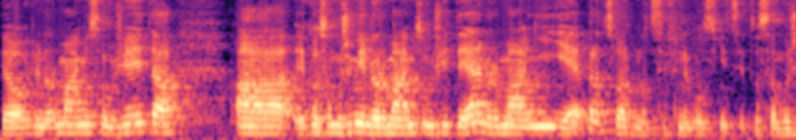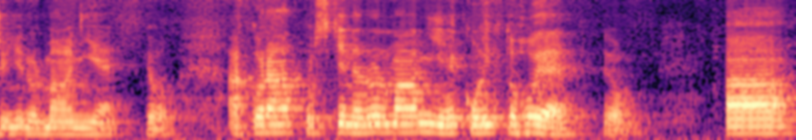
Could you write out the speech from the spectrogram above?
Jo, že normální soužit a, a jako samozřejmě normální soužit je a normální je pracovat v noci v nemocnici, to samozřejmě normální je. Jo. Akorát prostě nenormální je, kolik toho je. Jo. A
